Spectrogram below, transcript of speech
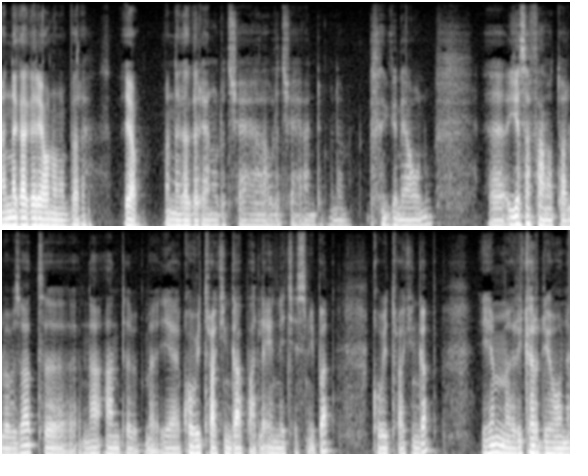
መነጋገሪያ ሆኖ ነበረ። ያው መነጋገሪያ ነው 2020 2021 ምናምን። ግን ያሁኑ እየሰፋ መጥቷል በብዛት። እና አንድ የኮቪድ tracking app አለ NHS የሚባል ኮቪድ tracking app። ይህም record የሆነ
